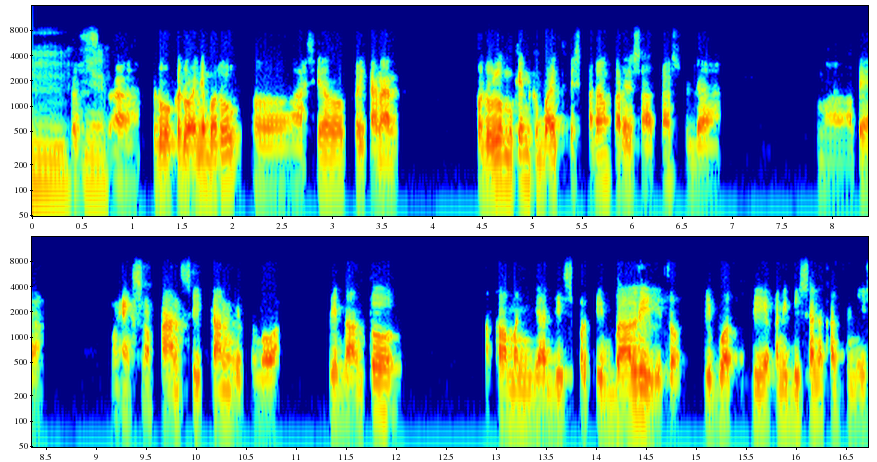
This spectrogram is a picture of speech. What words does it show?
Mm, Terus yeah. uh, kedua keduanya baru uh, hasil perikanan. Kalau dulu mungkin kebaik tapi sekarang pariwisata sudah uh, apa ya mengekspansikan gitu bahwa Bintan tuh akan menjadi seperti Bali gitu. Dibuat dia akan didesain akan menjadi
